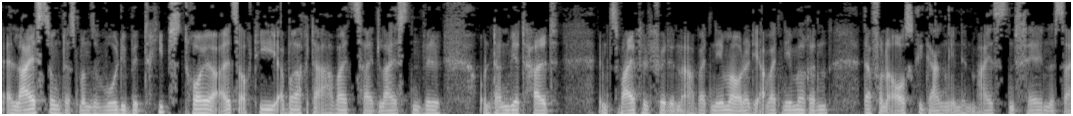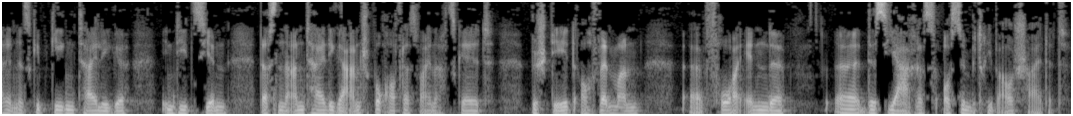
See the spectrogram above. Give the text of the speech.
äh, Leistung, dass man sowohl die Betriebstreue als auch die erbrachte Arbeitszeit leisten will. Und dann wird halt im Zweifel für den Arbeitnehmer oder die Arbeitnehmerin davon ausgegangen, in den meisten Fällen, es sei denn, es gibt gegenteilige Indizien, dass ein anteiliger Anspruch auf das Weihnachtsgeld besteht, auch wenn man äh, vor Ende äh, des Jahres aus dem Betrieb ausscheidet.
